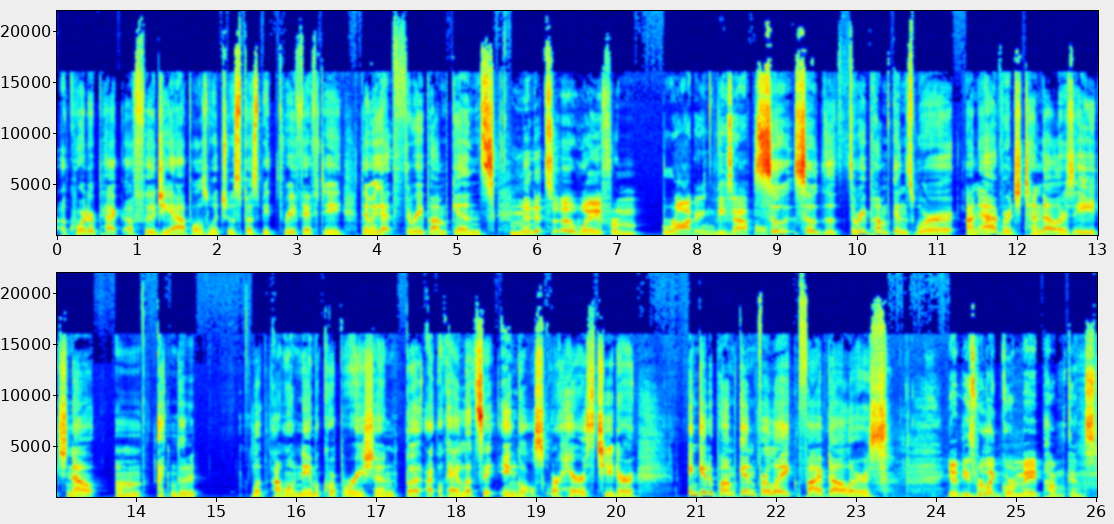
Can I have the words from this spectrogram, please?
a quarter peck of Fuji apples, which was supposed to be 350. Then we got three pumpkins. Minutes away from rotting these apples. So, so the three pumpkins were on average ten dollars each. Now, um, I can go to. Let, I won't name a corporation, but I, okay, let's say Ingles or Harris Teeter, and get a pumpkin for like five dollars. yeah, these were like gourmet pumpkins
